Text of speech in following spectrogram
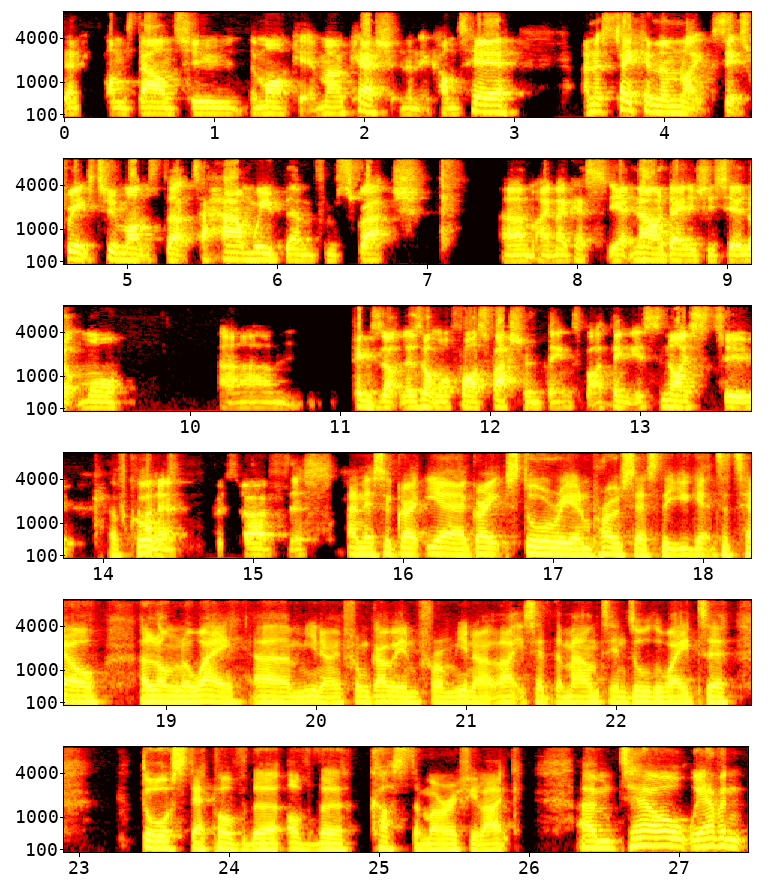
Then it comes down to the market in Marrakesh, and then it comes here. And it's taken them like six weeks, two months to, to hand weave them from scratch. Um, and I guess yeah, nowadays you see a lot more um, things. Like, there's a lot more fast fashion things, but I think it's nice to Of course. kind of preserve this. and it's a great yeah a great story and process that you get to tell along the way um you know from going from you know like you said the mountains all the way to doorstep of the of the customer if you like um tell we haven't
